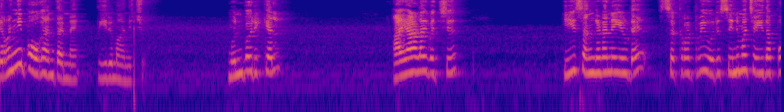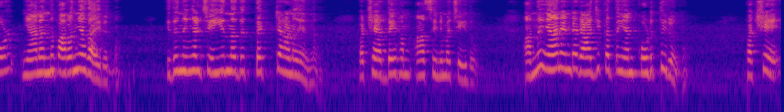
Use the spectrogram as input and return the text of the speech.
ഇറങ്ങിപ്പോകാൻ തന്നെ തീരുമാനിച്ചു. മുൻപൊരിക്കൽ അയാളെ വെച്ച് ഈ സംഘടനയുടെ സെക്രട്ടറി ഒരു സിനിമ ചെയ്തപ്പോൾ ഞാനന്ന് പറഞ്ഞതായിരുന്നു. ഇത് നിങ്ങൾ ചെയ്യുന്നത് തെറ്റാണ് എന്ന്. പക്ഷേ അദ്ദേഹം ആ സിനിമ ചെയ്തു. അന്ന് ഞാൻ എന്റെ രാജിക്കത്ത് ഞാൻ കൊടുത്തിരുന്നു. പക്ഷേ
